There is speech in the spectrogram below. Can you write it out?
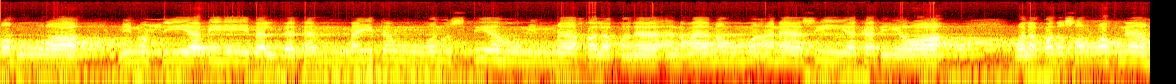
طهورا لنحيي به بلدة ميتا ونسقيه مما خلقنا أنعاما وأناسيا كثيرا ولقد صرفناه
